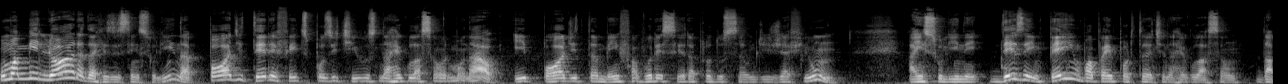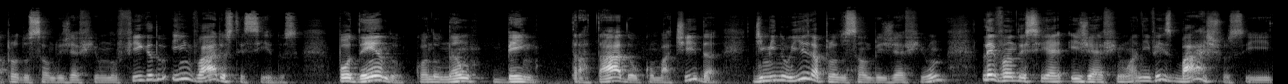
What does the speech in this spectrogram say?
Uma melhora da resistência à insulina pode ter efeitos positivos na regulação hormonal e pode também favorecer a produção de IGF-1. A insulina desempenha um papel importante na regulação da produção do IGF-1 no fígado e em vários tecidos, podendo, quando não bem tratada ou combatida, diminuir a produção do IGF-1, levando esse IGF-1 a níveis baixos. E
